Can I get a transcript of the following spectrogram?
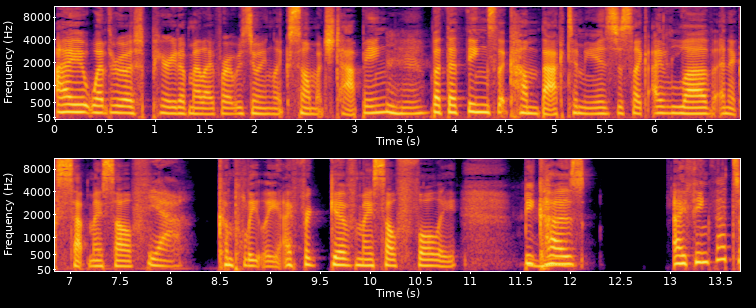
I went through a period of my life where I was doing like so much tapping, Mhm. but the things that come back to me is just like, I love and accept myself Yeah. completely. I forgive myself fully because I think that's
